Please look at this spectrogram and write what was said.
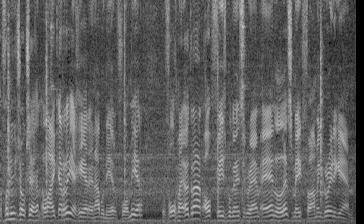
Voor nu zou ik zeggen, like, reageren en abonneren voor meer. Volg mij uiteraard op Facebook en Instagram en let's make farming great again.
